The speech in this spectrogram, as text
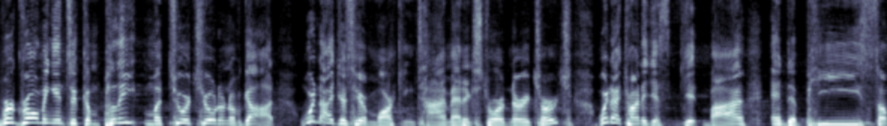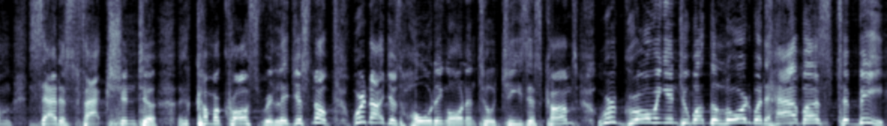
We're growing into complete mature children of God. We're not just here marking time at Extraordinary Church. We're not trying to just get by and appease some satisfaction to come across religious. No, we're not just holding on until Jesus comes. We're growing into what the Lord would have us to be.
